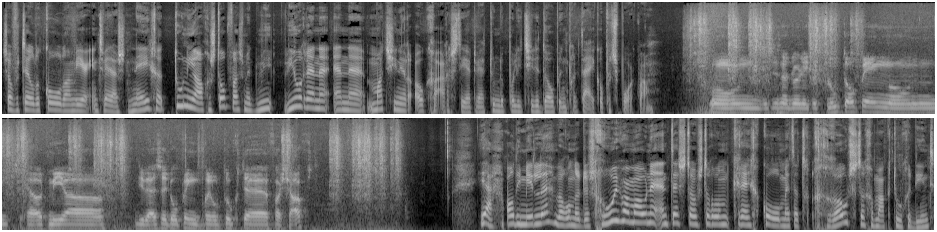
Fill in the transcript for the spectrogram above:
Zo vertelde Kool dan weer in 2009... toen hij al gestopt was met wielrennen... en uh, ook gearresteerd werd... toen de politie de dopingpraktijk op het spoor kwam. Und es ist natürlich das Blutdoping und er hat mir diverse Dopingprodukte verschafft. Ja, al die middelen, waaronder dus groeihormonen en testosteron... kreeg Kool met het grootste gemak toegediend,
